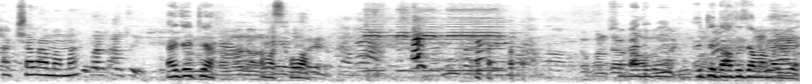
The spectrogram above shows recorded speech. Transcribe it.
থাকসালাম মামা। এই যে এটা আমার সওয়া এটা দাদু যে আমার মাইয়া।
